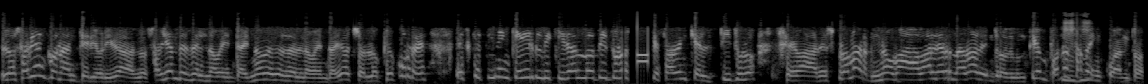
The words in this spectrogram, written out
lo sabían con anterioridad, lo sabían desde el 99, desde el 98. Lo que ocurre es que tienen que ir liquidando títulos que saben que el título se va a desplomar, no va a valer nada dentro de un tiempo, no saben cuánto,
